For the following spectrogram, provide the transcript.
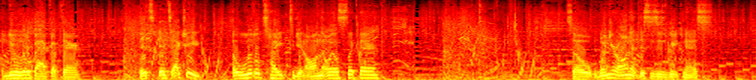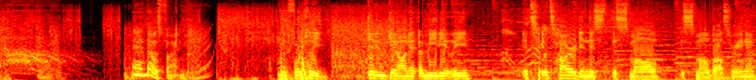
I'll do a little back up there. It's it's actually a little tight to get on the oil slick there. So when you're on it, this is his weakness. And that was fine. Unfortunately, didn't get on it immediately. It's it's hard in this this small this small boss arena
